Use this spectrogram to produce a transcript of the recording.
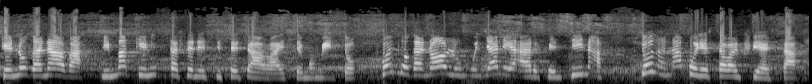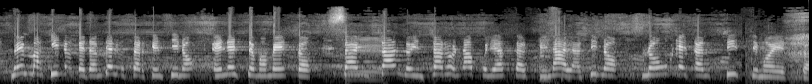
que no ganaba y más que nunca se necesitaba este momento. Cuando ganó los mundiales Argentina, toda Nápoles estaba en fiesta. Me imagino que también los argentinos en este momento están hinchando, hincharon Nápoles hasta el final, así no, no une tantísimo esto.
